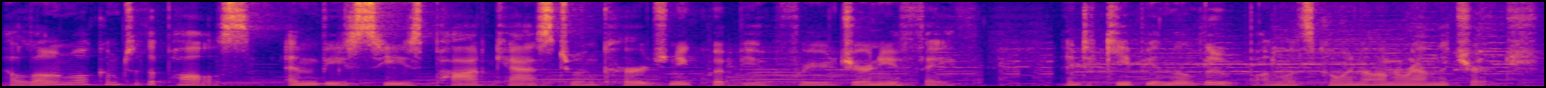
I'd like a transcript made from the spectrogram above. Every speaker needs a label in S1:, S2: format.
S1: Hello and welcome to The Pulse, MVC's podcast to encourage and equip you for your journey of faith and to keep you in the loop on what's going on around the church.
